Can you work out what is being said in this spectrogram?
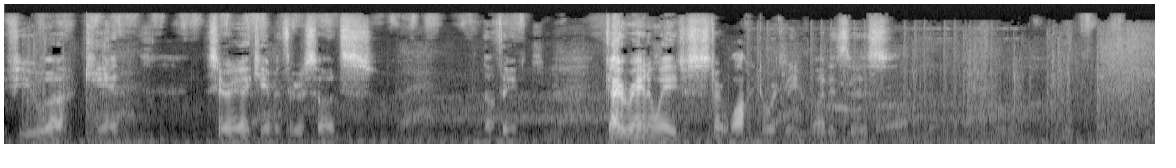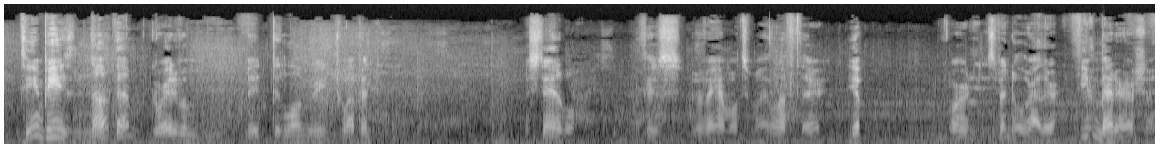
if you uh, can. This area I came in through, so it's nothing. Guy ran away just to start walking towards me. What is this? TMP is not that great of a mid to long range weapon. Understandable. There's a bit of ammo to my left there. Yep. Or spinel, rather. It's even better, actually.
